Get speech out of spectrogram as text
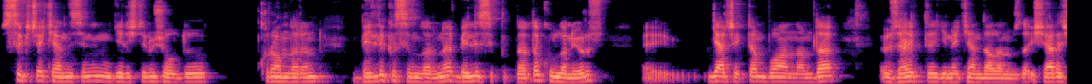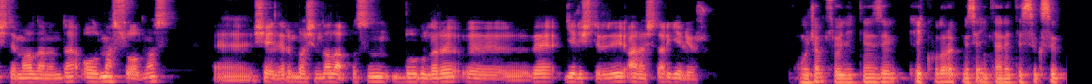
sıkça kendisinin geliştirmiş olduğu kuramların belli kısımlarını belli sıklıklarda kullanıyoruz. Ee, gerçekten bu anlamda özellikle yine kendi alanımızda işaret işleme alanında olmazsa olmaz e, şeylerin başında Laplace'ın bulguları e, ve geliştirdiği araçlar geliyor. Hocam söylediklerinize ek olarak mesela internette sık sık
